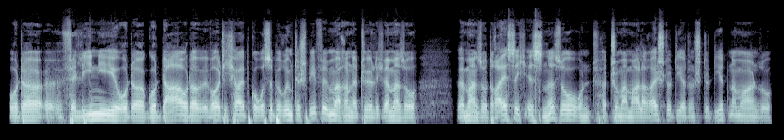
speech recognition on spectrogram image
oder äh, Fellini oder Godard oder wollte ich halt große berühmte Spielfilme machen natürlich, wenn man so wenn man so 30 ist, ne, so und hat schon mal Malerei studiert und studiert nochmal und so.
